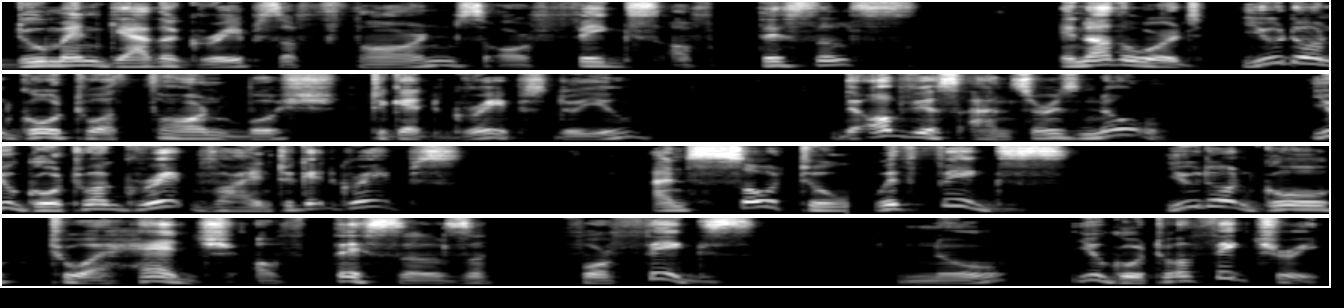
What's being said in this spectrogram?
Do men gather grapes of thorns or figs of thistles? In other words, you don't go to a thorn bush to get grapes, do you? The obvious answer is no. You go to a grapevine to get grapes. And so too with figs. You don't go to a hedge of thistles for figs. No, you go to a fig tree.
